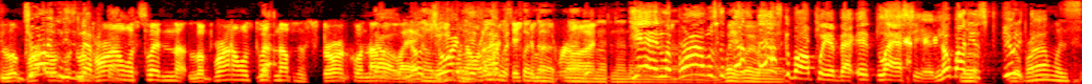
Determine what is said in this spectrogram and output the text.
LeBron, Jordan has never LeBron done was putting up. LeBron was putting up historical numbers No, last no, year. Jordan He has was on a never- was putting up. No, run. no, no, no, no, Yeah, and no, no, LeBron no, was the wait, best wait, wait, wait. basketball player back it, last year. Nobody Le- disputed that. LeBron was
